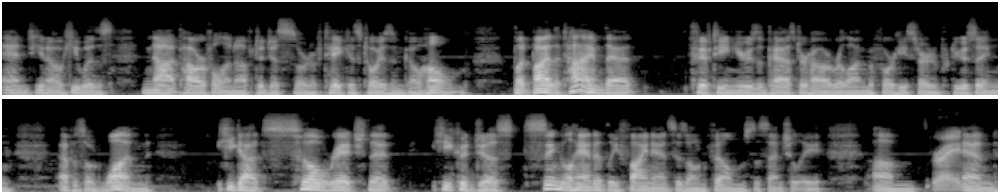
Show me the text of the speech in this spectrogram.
and you know, he was not powerful enough to just sort of take his toys and go home. But by the time that 15 years had passed, or however long before he started producing Episode One, he got so rich that he could just single-handedly finance his own films, essentially. Um, right. and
